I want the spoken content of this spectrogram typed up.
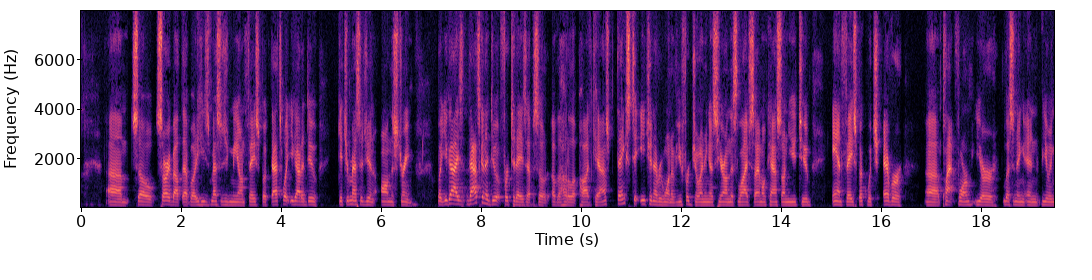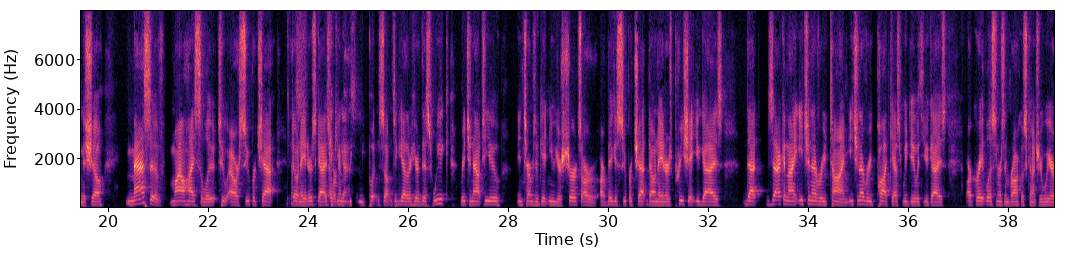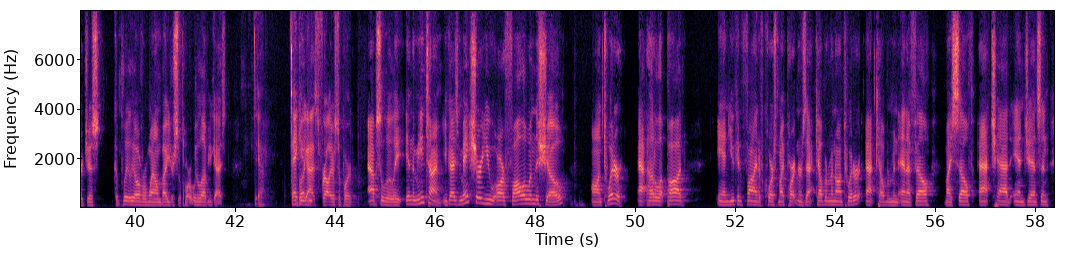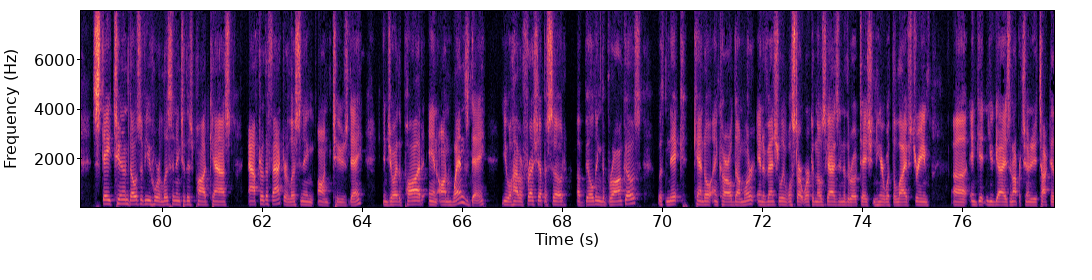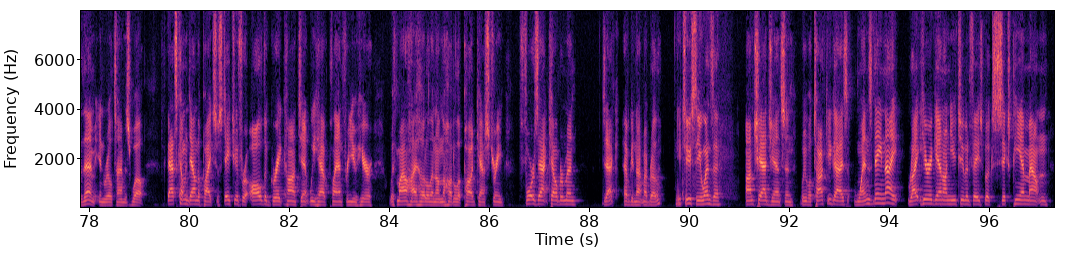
Um, so sorry about that, buddy. He's messaging me on Facebook. That's what you got to do. Get your message in on the stream. But you guys, that's going to do it for today's episode of the Huddle Up Podcast. Thanks to each and every one of you for joining us here on this live simulcast on YouTube and Facebook, whichever uh, platform you're listening and viewing the show massive mile high salute to our super chat yes. donators guys. Thank we're going to be putting something together here this week reaching out to you in terms of getting you your shirts our our biggest super chat donators. Appreciate you guys. That zach and i each and every time each and every podcast we do with you guys are great listeners in broncos country. We are just completely overwhelmed by your support. We love you guys. Yeah. Thank but you guys for all your support. Absolutely. In the meantime you guys make sure you are following the show on twitter at Huddle Up Pod. And you can find, of course, my partner Zach Kelberman on Twitter at Kelberman NFL, myself at Chad and Jensen. Stay tuned. Those of you who are listening to this podcast after the fact or listening on Tuesday, enjoy the pod. And on Wednesday, you will have a fresh episode of Building the Broncos with Nick Kendall and Carl Dummler. And eventually we'll start working those guys into the rotation here with the live stream uh, and getting you guys an opportunity to talk to them in real time as well. That's coming down the pike. So stay tuned for all the great content we have planned for you here with Mile High Huddle and on the Huddle Up podcast stream. For Zach Kelberman, Zach, have a good night, my brother. You too. See you Wednesday. I'm Chad Jensen. We will talk to you guys Wednesday night right here again on YouTube and Facebook, 6 p.m. Mountain,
